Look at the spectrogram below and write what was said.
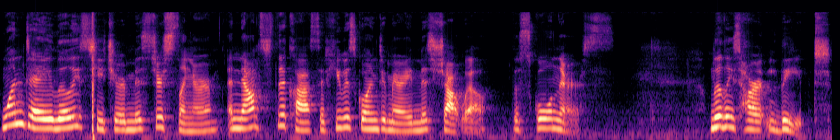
One day, Lilly's teacher, Mr. Slinger, announced to the class that he was going to marry Miss Shotwell, the school nurse. Lilly's heart leaped.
